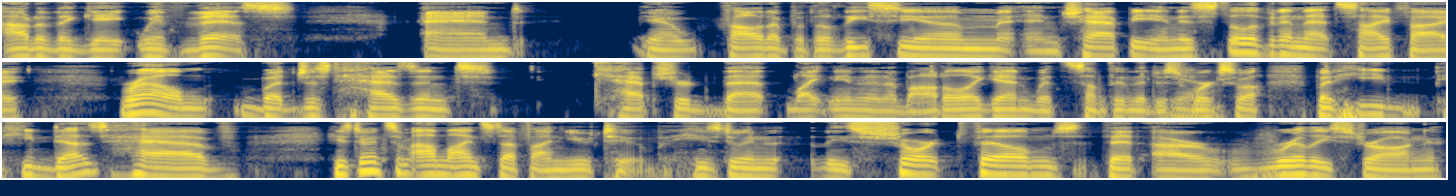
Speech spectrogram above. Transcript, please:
out of the gate with this and you know, followed up with Elysium and Chappie and is still living in that sci-fi realm, but just hasn't captured that lightning in a bottle again with something that just yeah. works well. But he, he does have, he's doing some online stuff on YouTube. He's doing these short films that are really strong,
